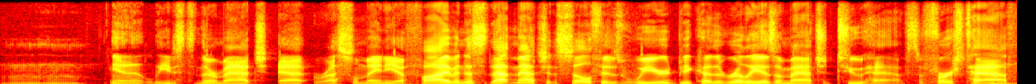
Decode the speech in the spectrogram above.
And it leads to their match at WrestleMania 5. And this, that match itself is weird because it really is a match of two halves. The first half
